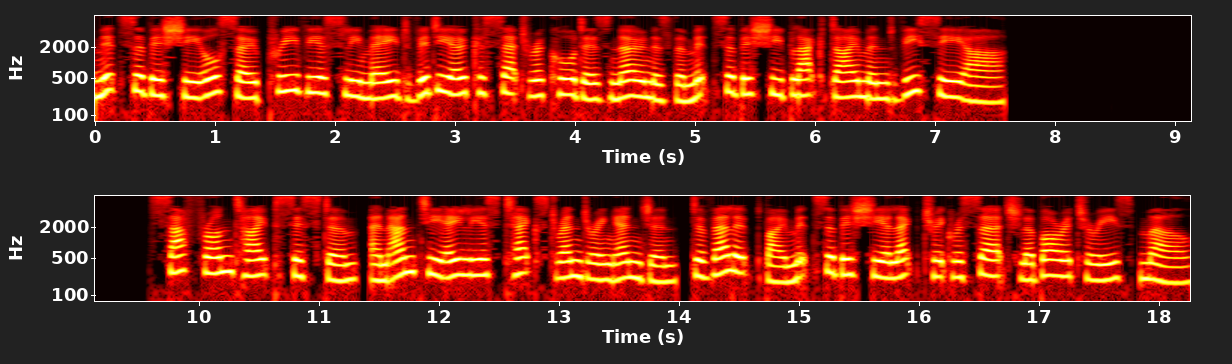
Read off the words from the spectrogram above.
Mitsubishi also previously made videocassette recorders known as the Mitsubishi Black Diamond VCR. Saffron Type System, an anti-alias text rendering engine, developed by Mitsubishi Electric Research Laboratories MERL.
